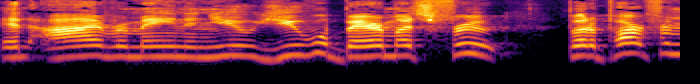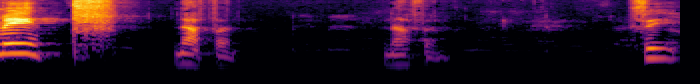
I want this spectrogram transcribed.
and I remain in you, you will bear much fruit. But apart from me, pff, nothing. Nothing. See,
